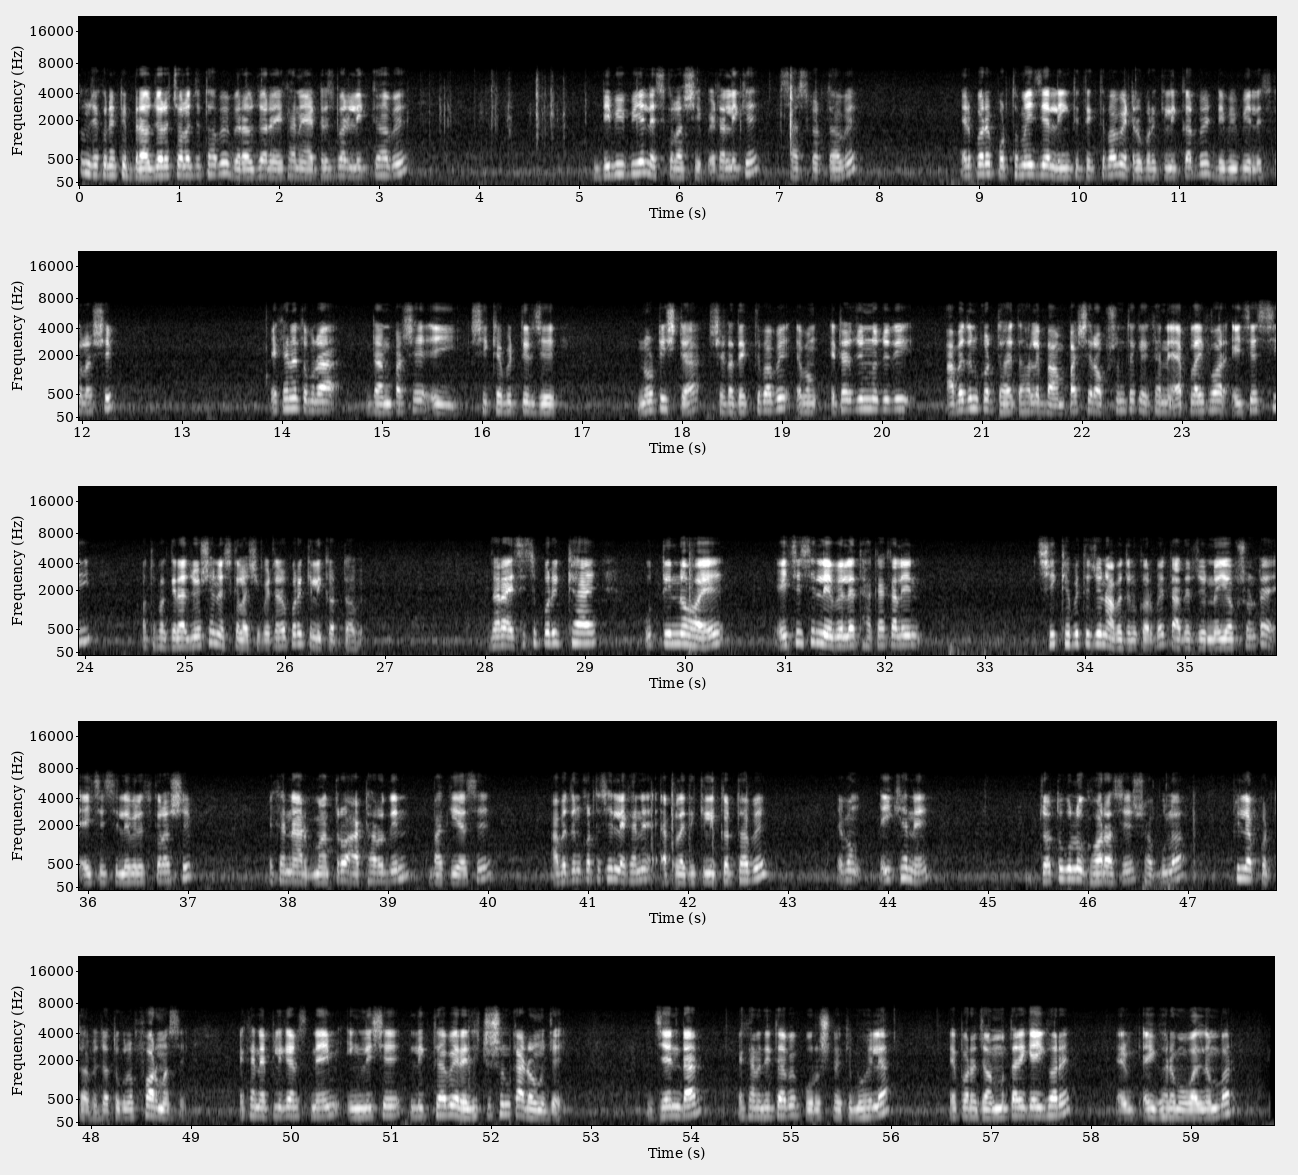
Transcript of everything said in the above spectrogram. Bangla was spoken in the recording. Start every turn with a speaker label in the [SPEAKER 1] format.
[SPEAKER 1] প্রথম যে কোনো একটি ব্রাউজারে চলে যেতে হবে। ব্রাউজারে এখানে অ্যাড্রেস বারে লিখতে হবে। ডিবিবিএল স্কলারশিপ এটা লিখে সার্চ করতে হবে। এরপরে প্রথমেই যে লিঙ্কটি দেখতে পাবে, এটার উপরে ক্লিক করবে ডিবিবিএল স্কলারশিপ এখানে তোমরা ডান পাশে এই শিক্ষাবৃত্তির যে নোটিশটা সেটা দেখতে পাবে এবং এটার জন্য যদি আবেদন করতে হয়, তাহলে বাম পাশের অপশন থেকে এখানে অ্যাপ্লাই ফর এইচএসসি অথবা গ্র্যাজুয়েশন স্কলারশিপ এটার উপরে ক্লিক করতে হবে। যারা এসএসসি পরীক্ষায় উত্তীর্ণ হয়ে এইচএসসি লেভেলে থাকাকালীন শিক্ষাবৃত্তির জন্য আবেদন করবে। তাদের জন্য এই অপশনটা এইচএসসি লেভেল স্কলারশিপ এখানে আর মাত্র আঠারো দিন বাকি আছে। আবেদন করতে চাইলে এখানে অ্যাপ্লাইতে ক্লিক করতে হবে। এবং এইখানে যতগুলো ঘর আছে, সবগুলো ফিল আপ করতে হবে, যতগুলো ফর্ম আছে। এখানে অ্যাপ্লিক্যান্টস নেম ইংলিশে লিখতে হবে রেজিস্ট্রেশন কার্ড অনুযায়ী। জেন্ডার এখানে দিতে হবে, পুরুষ নাকি মহিলা। এরপরে জন্ম তারিখ এই ঘরে। এই ঘরে মোবাইল নম্বর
